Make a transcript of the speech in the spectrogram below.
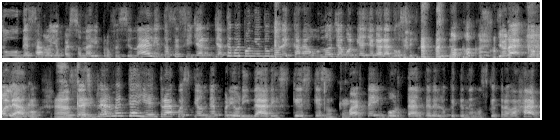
tu desarrollo personal y profesional. Y entonces, si ya, ya te voy poniendo uno de cada uno, ya volví a llegar a 12. Y ahora, ¿cómo le hago? Entonces, realmente ahí entra cuestión de prioridades, que es, que es parte importante de lo que tenemos que trabajar.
